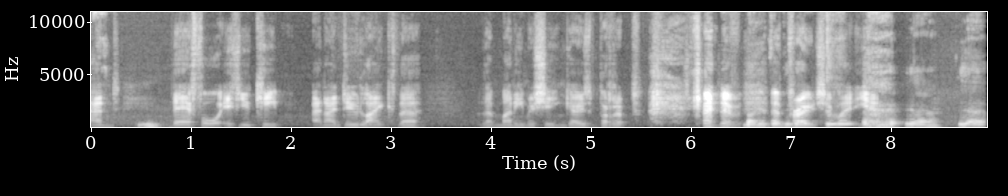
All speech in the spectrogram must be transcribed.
And therefore, if you keep, and I do like the the money machine goes brup kind of approach of like yeah yeah, yeah.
